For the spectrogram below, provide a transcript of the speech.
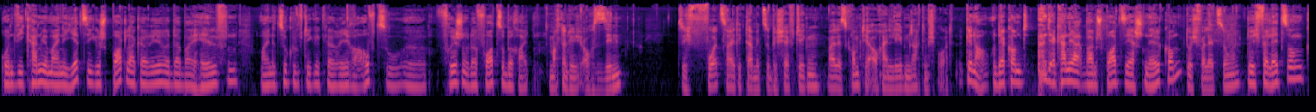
und wie kann mir meine jetzige Sportlerkarriere dabei helfen, meine zukünftige Karriere aufzufrischen oder vorzubereiten. Macht natürlich auch Sinn, sich vorzeitig damit zu beschäftigen, weil es kommt ja auch ein Leben nach dem Sport. Genau. Und der kommt, der kann ja beim Sport sehr schnell kommen. Durch Verletzungen. Durch Verletzung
